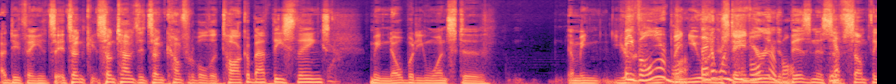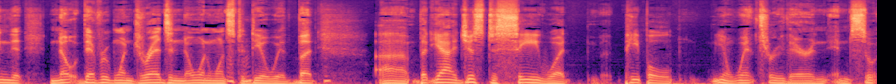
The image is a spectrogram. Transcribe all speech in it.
I do think it's it's un, sometimes it's uncomfortable to talk about these things. Yeah. I mean, nobody wants to. I mean, you're, be vulnerable. You, I you understand you're in the business yep. of something that no everyone dreads and no one wants mm-hmm. to deal with. But, uh, but yeah, just to see what people you know went through there and and so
